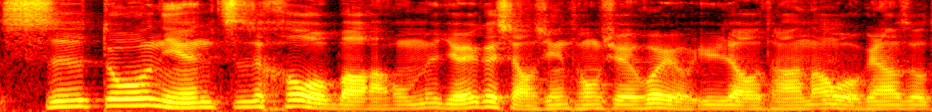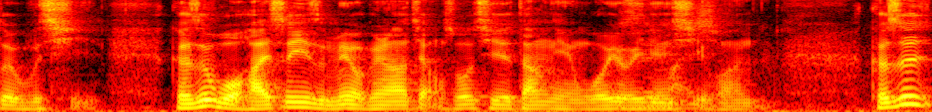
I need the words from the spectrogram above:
十多年之后吧，我们有一个小型同学会有遇到他，然后我跟他说对不起，可是我还是一直没有跟他讲说，其实当年我有一点喜欢，可是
